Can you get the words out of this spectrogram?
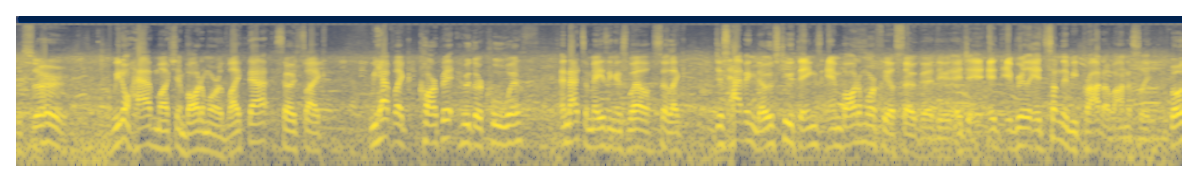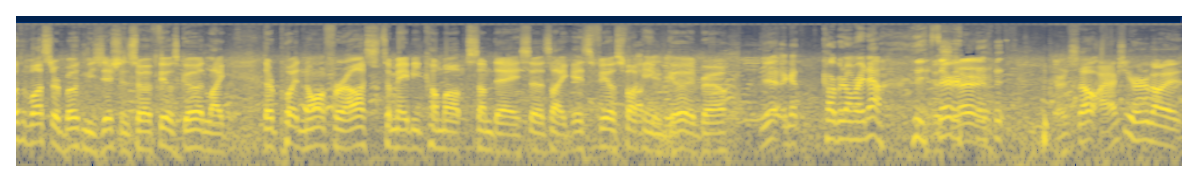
Yes, sir. We don't have much in Baltimore like that, so it's like we have like Carpet, who they're cool with, and that's amazing as well. So like just having those two things in Baltimore feels so good, dude. It, it, it really it's something to be proud of, honestly. Both of us are both musicians, so it feels good. Like they're putting on for us to maybe come up someday. So it's like it feels fucking dude. good, bro. Yeah, I got Carpet on right now. yes, sir. So I actually heard about it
